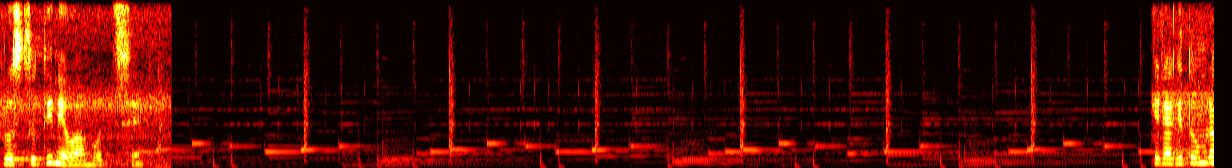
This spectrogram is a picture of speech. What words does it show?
প্রস্তুতি নেওয়া হচ্ছে। এর আগে তোমরা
